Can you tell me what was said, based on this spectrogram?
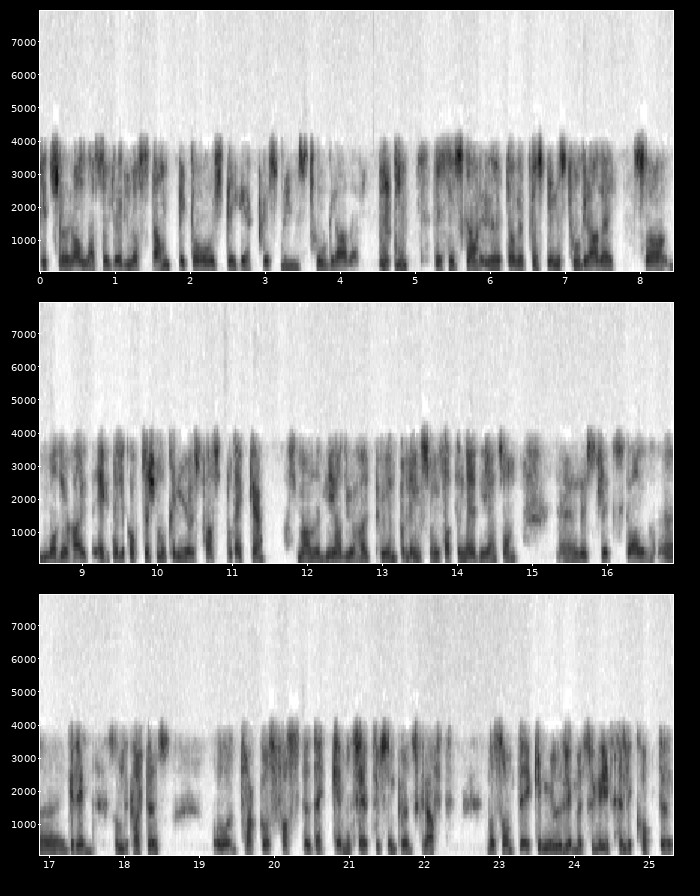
pitch og roll, altså rull og stamp, ikke overstiger pluss-minus to grader. Hvis du skal utover pluss-minus to grader, så må du ha et eget helikopter som må kunne gjøres fast på dekket. Vi hadde jo harpun på Link som vi satte ned i en sånn eh, rustfritt stålgrid, eh, som det kaltes, og trakk oss fast til dekket med 3000 pund kraft. Noe sånt er ikke mulig med sivilt helikopter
